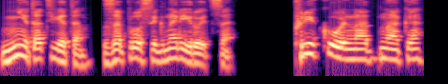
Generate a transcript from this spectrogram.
Нет ответа, запрос игнорируется. Прикольно, однако.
